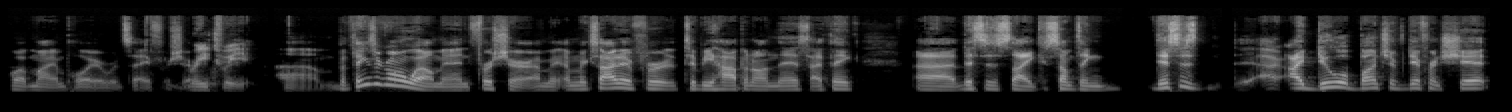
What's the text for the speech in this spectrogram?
what my employer would say for sure. Retweet. Um, but things are going well, man, for sure. I'm I'm excited for to be hopping on this. I think uh, this is like something. This is I, I do a bunch of different shit,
